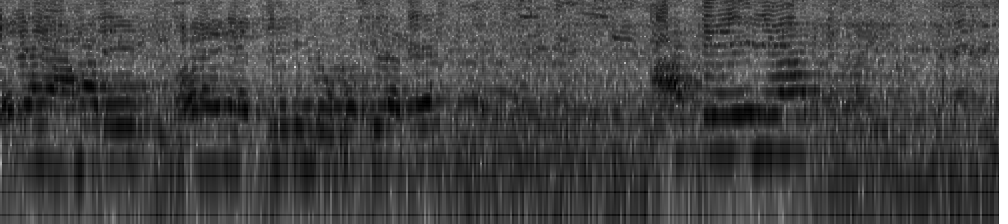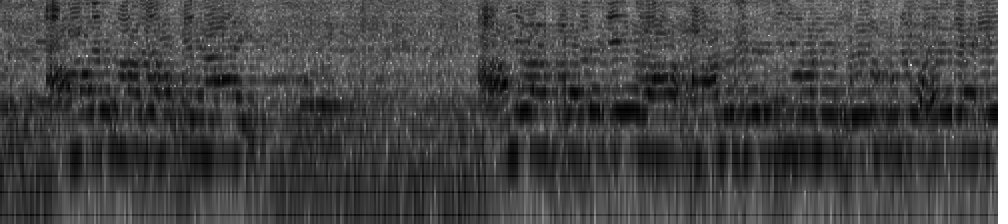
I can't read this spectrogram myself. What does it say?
এখানে আমাদের অনেক নেতৃবৃন্দ উপস্থিত আছেন আজকে আমাদের মাঝে আজকে নাই আমি আপনাদেরকে মানুষের জীবনে বৈকুট হয়ে থাকে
